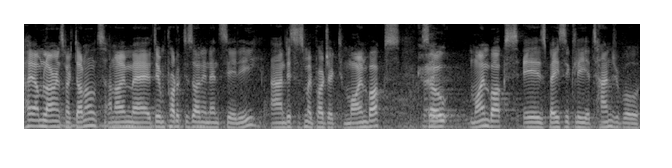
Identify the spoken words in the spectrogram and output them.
Hi, I'm Lawrence McDonald, and I'm uh, doing product design in NCAD, and this is my project Mindbox. Okay. So, Mindbox is basically a tangible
